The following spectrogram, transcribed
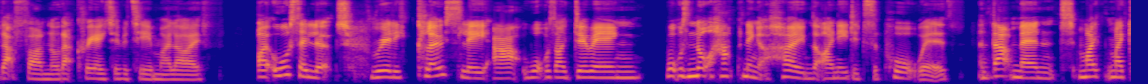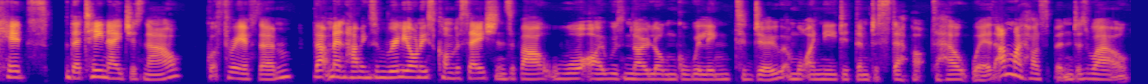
that fun or that creativity in my life. I also looked really closely at what was I doing, what was not happening at home that I needed support with. And that meant my my kids, they're teenagers now, got three of them. That meant having some really honest conversations about what I was no longer willing to do and what I needed them to step up to help with, and my husband as well.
